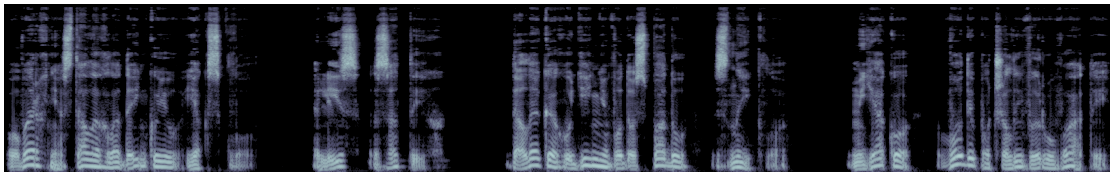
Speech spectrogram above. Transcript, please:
Поверхня стала гладенькою, як скло. Ліс затих. Далеке гудіння водоспаду зникло. М'яко води почали вирувати,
